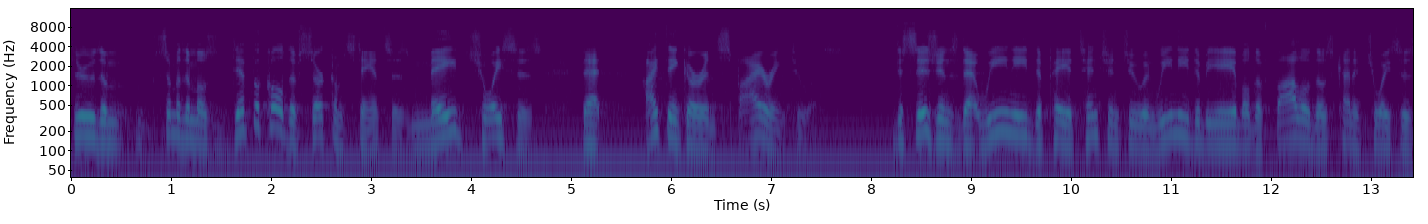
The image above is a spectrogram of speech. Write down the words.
through the, some of the most difficult of circumstances, made choices that I think are inspiring to us? Decisions that we need to pay attention to, and we need to be able to follow those kind of choices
